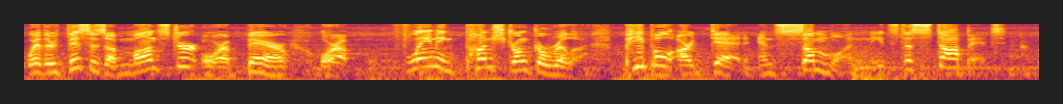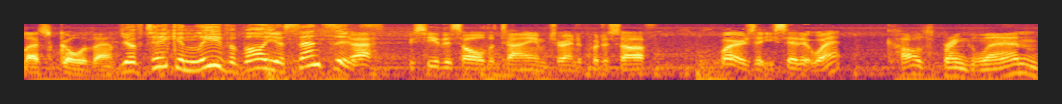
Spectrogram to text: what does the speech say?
Whether this is a monster or a bear or a flaming punch drunk gorilla, people are dead and someone needs to stop it. Let's go then. You've taken leave of all your senses. Ah, we see this all the time, trying to put us off. Where is it you said it went? Cold Spring Glen?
